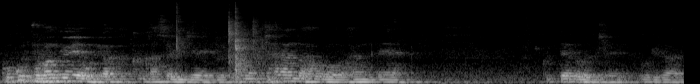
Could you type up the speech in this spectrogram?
국군 조방교회 우리가 가끔 가서 이제 그 찬양도 하고 하는데 그때도 이제 우리가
